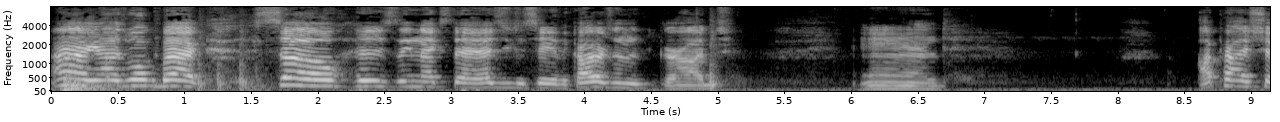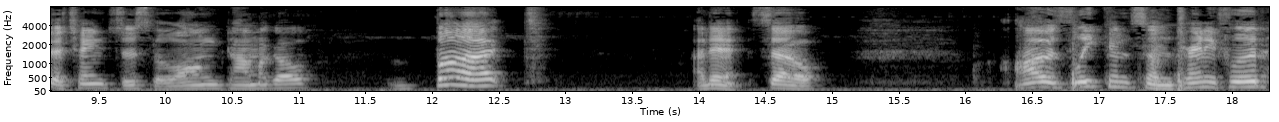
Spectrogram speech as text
Alright guys, welcome back. So, it is the next day. As you can see, the car's in the garage. And I probably should have changed this a long time ago, but I didn't. So I was leaking some tranny fluid,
